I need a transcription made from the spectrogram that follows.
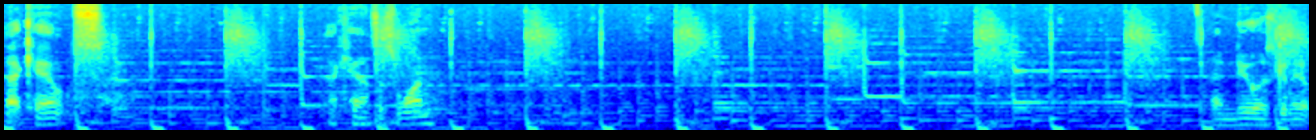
That counts. That counts as one. I knew I was gonna.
